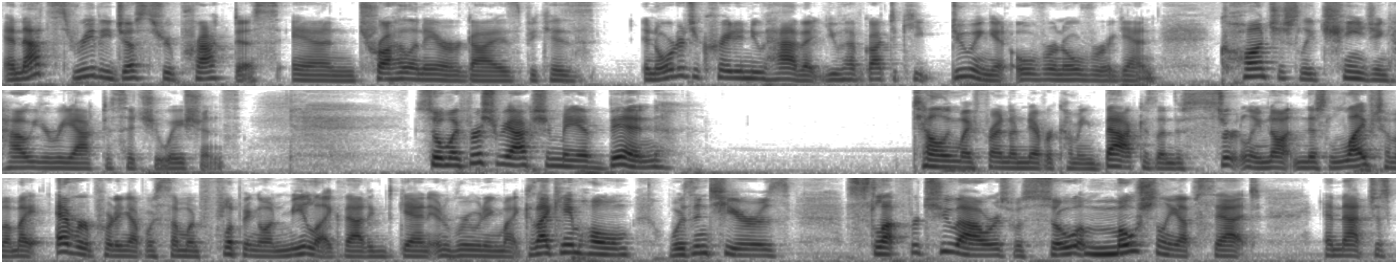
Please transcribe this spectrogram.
And that's really just through practice and trial and error, guys, because in order to create a new habit, you have got to keep doing it over and over again, consciously changing how you react to situations. So, my first reaction may have been telling my friend I'm never coming back because I'm certainly not in this lifetime am I ever putting up with someone flipping on me like that again and ruining my. Because I came home, was in tears, slept for two hours, was so emotionally upset and that just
